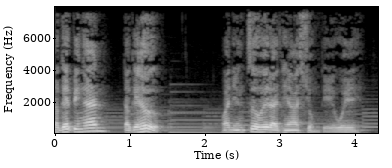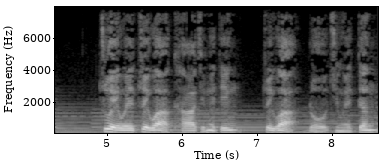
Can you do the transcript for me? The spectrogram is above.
大家平安，大家好，欢迎做伙来听上帝话。主的话做我脚前的灯，做我路上的光。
